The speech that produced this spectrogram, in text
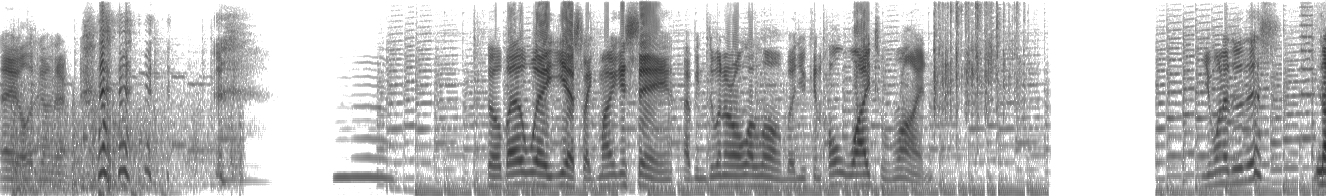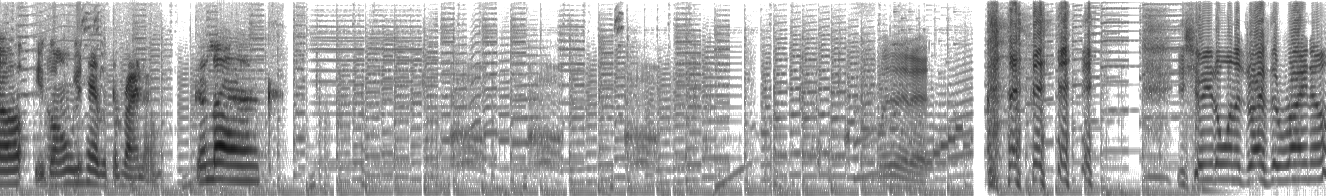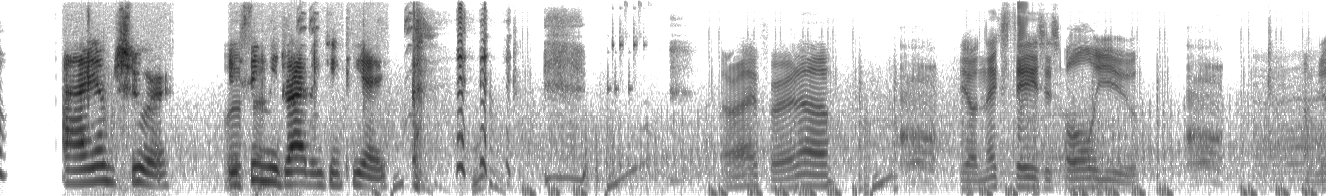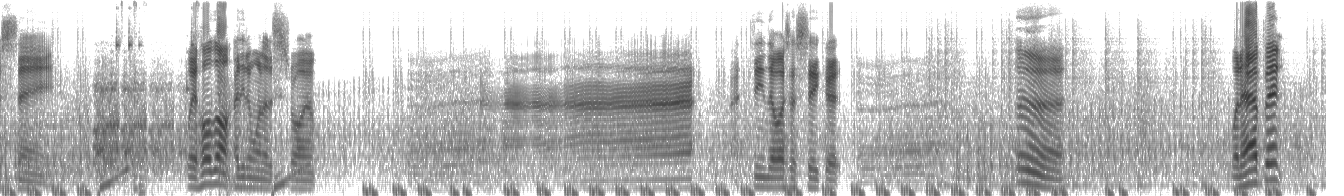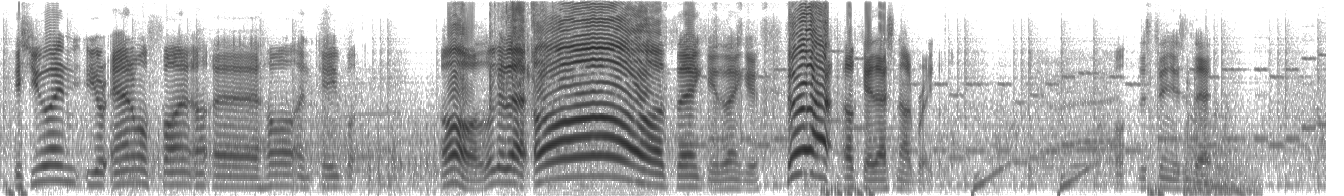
There you go. Let's go in there. so, by the way, yes, like Mike is saying, I've been doing it all along, but you can hold Y to run. You want to do this? No, you're going Okay. ahead with the rhino. Good luck. Sure you don't want to drive the Rhino? I am sure. You've seen Listen. me driving GTA. Alright, fair enough. Yo, next stage is all you. I'm just saying. Wait, hold on. I didn't want to destroy him. I think that was a secret. Uh. What happened? Is you and your animal fun uh, whole and able? Oh, look at that! Oh, thank you, thank you. Ah! Okay, that's not breakable. Oh, this thing is dead.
